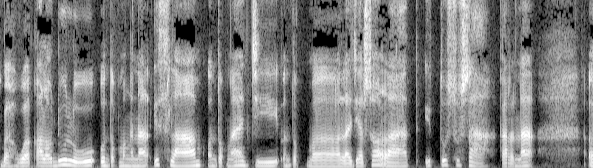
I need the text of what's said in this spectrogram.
bahwa kalau dulu untuk mengenal Islam, untuk ngaji, untuk belajar sholat itu susah karena e,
